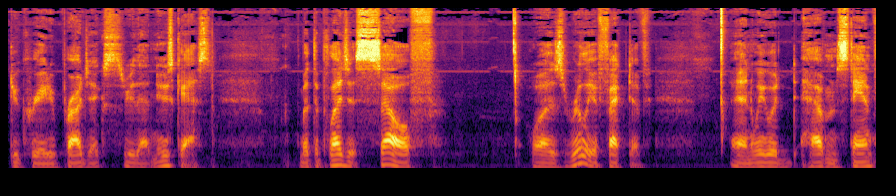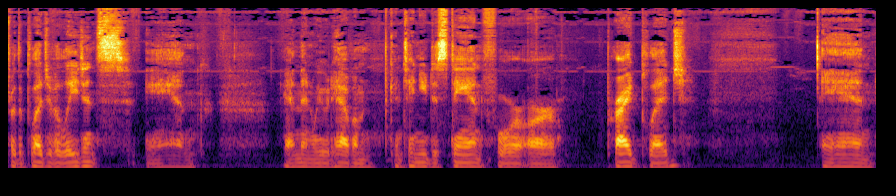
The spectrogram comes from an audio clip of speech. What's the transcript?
do creative projects through that newscast. But the pledge itself was really effective. And we would have them stand for the pledge of allegiance and and then we would have them continue to stand for our pride pledge. And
